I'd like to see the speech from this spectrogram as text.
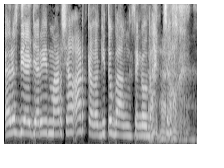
harus diajarin martial art kalau gitu bang, senggol bacok.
